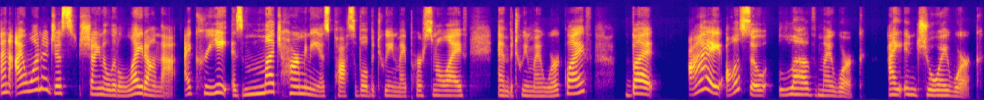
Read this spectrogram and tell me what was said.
And I want to just shine a little light on that. I create as much harmony as possible between my personal life and between my work life. But I also love my work. I enjoy work.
